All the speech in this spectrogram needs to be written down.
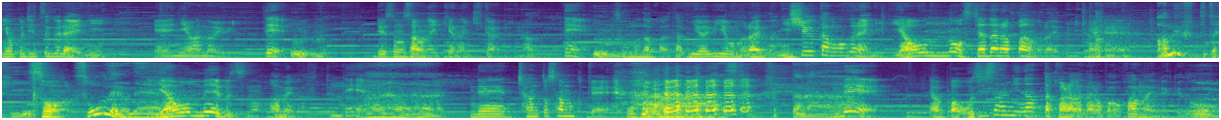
翌日ぐらいに、えー庭の湯行って、うんうん。でそのサウナ行けない期間になって、うんそのだから PYBO のライブの2週間後ぐらいに野音のスチャダラパーのライブに行った。のね、雨降ってた日？そう。なのそうだよね。野音名物の雨が降ってて、はいはいはい。でちゃんと寒くて。あー寒かったな。でやっぱおじさんになったからなのかわかんないんだけど、うん。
